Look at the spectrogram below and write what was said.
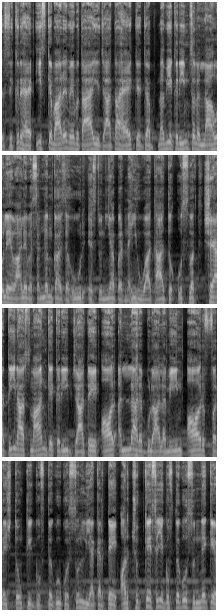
ज़िक्र है। इसके बारे में बताया ये जाता है कि जब नबी करीम सल्लल्लाहु वसल्लम का जहूर इस दुनिया पर नहीं हुआ था तो उस वक्त शयातीन आसमान के करीब जाते और अल्लाह रब्बुल आलमीन और फरिश्तों की गुफ्तगु को सुन लिया करते और छुपके से ये गुफ्तगु सुनने के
